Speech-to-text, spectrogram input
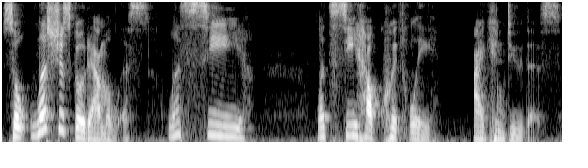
So let's just go down the list. Let's see, let's see how quickly I can do this.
